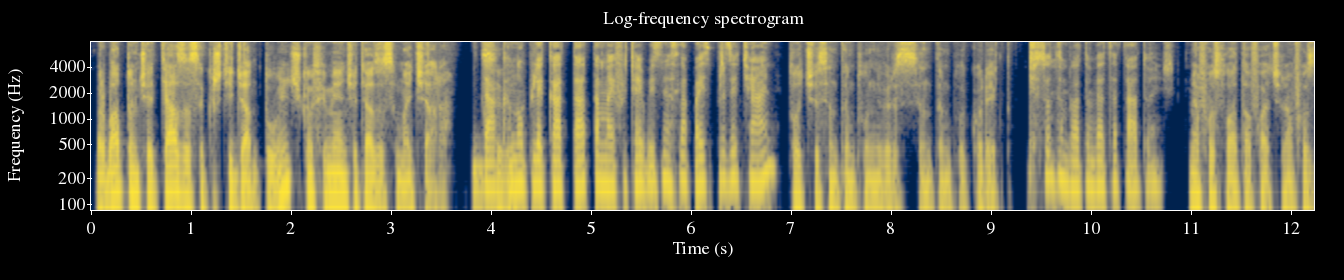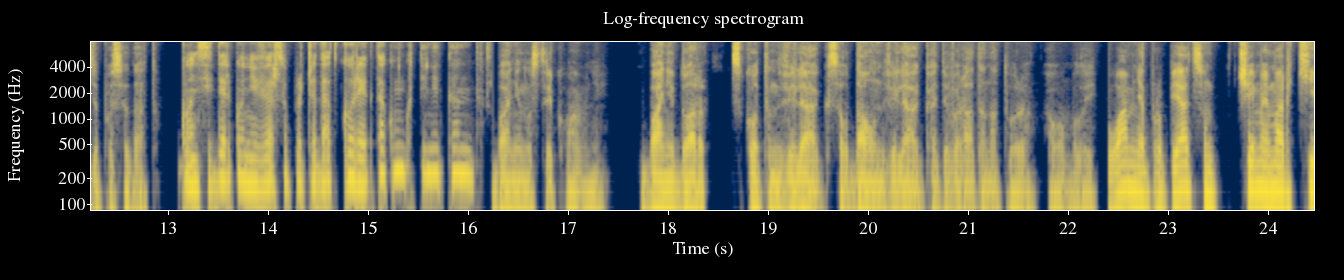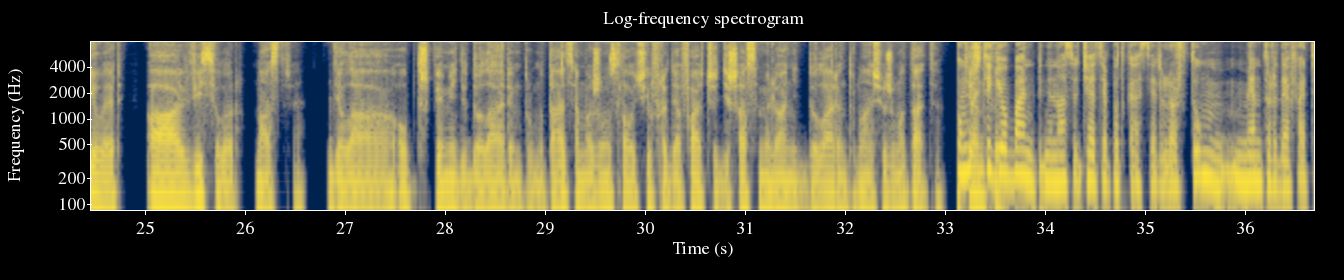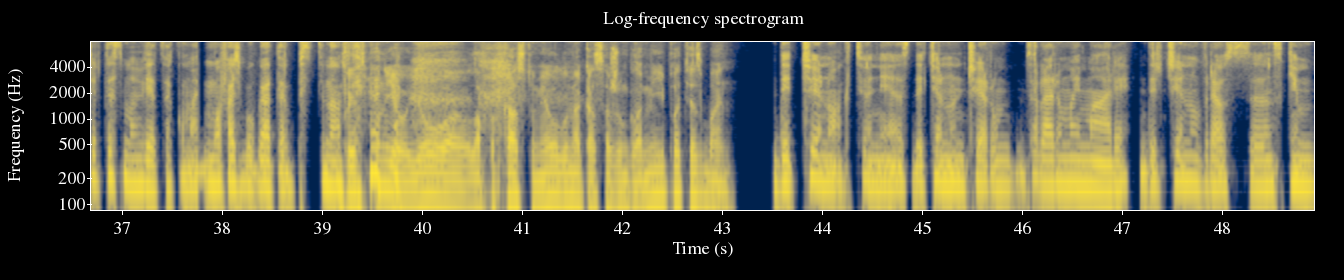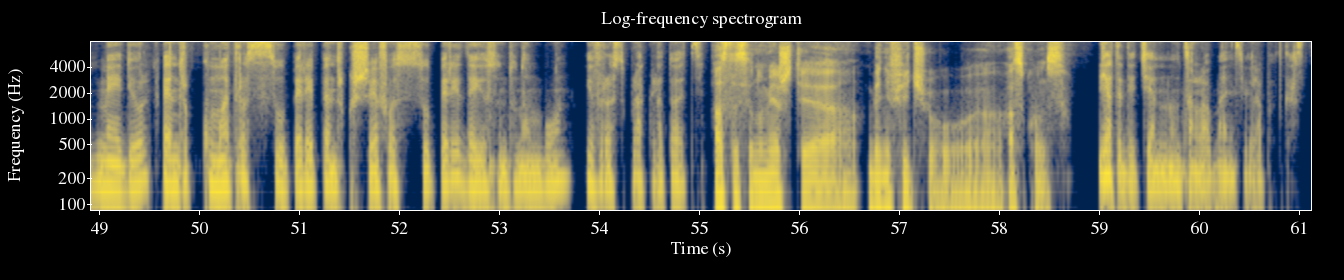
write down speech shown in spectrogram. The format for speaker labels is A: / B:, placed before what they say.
A: Bărbatul încetează să câștige atunci când femeia încetează să mai ceară.
B: Dacă
A: Sigur.
B: nu pleca tata, mai făceai business la 14 ani?
A: Tot ce se întâmplă în univers se întâmplă corect.
B: Ce s-a întâmplat în viața ta atunci?
A: Mi-a fost luată afacere, am fost deposedat.
B: Consider că Universul a procedat corect acum cu tine când?
A: Banii nu strică oamenii. Banii doar scot în vileag sau dau în vileag adevărata natură a omului. Oamenii apropiați sunt cei mai mari killeri a viselor noastre. De la 18.000 de dolari împrumutați, am ajuns la o cifră de afaceri de 6 milioane de dolari într-un an și jumătate.
B: Cum
A: Tentă-
B: câștig eu bani din Asociația Podcasterilor? Tu, mentor de afaceri, trebuie să mă înveți acum. Mă faci bogată peste noapte.
A: Păi îți spun eu, eu la podcastul meu, lumea ca să ajung la mine, îi plătesc bani.
B: De ce nu acționez? De ce nu încer un salariu mai mare? De ce nu vreau să îmi schimb mediul? Pentru că mătru să supere, pentru că șeful să supere, dar eu sunt un om bun, eu vreau să plac la toți.
A: Asta se numește beneficiu uh, ascuns.
B: Iată de ce nu ți-am luat bani să vii la podcast.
